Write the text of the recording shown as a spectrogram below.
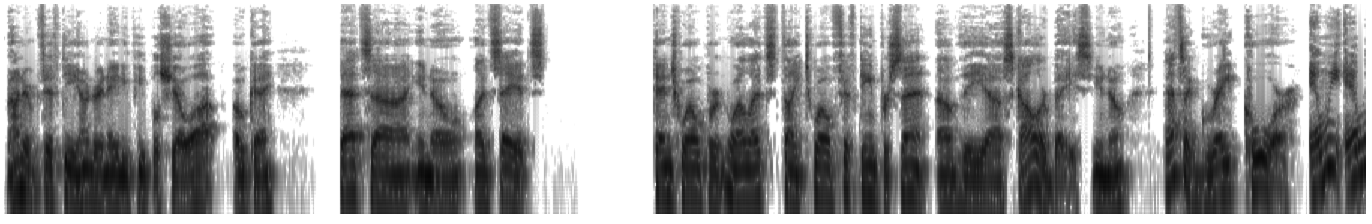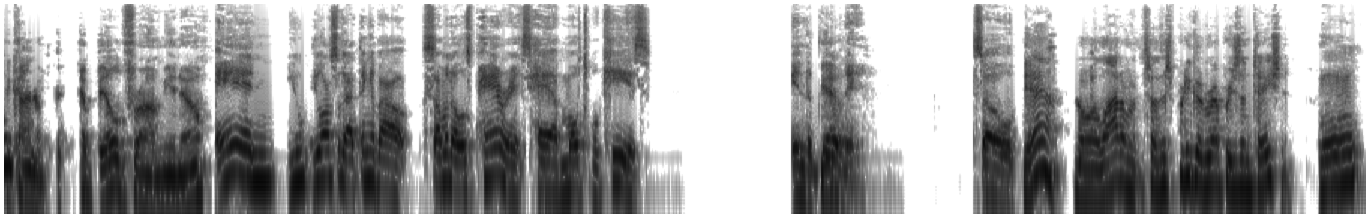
150, 180 people show up. Okay. That's, uh, you know, let's say it's 10, 12, per, well, that's like 12, 15% of the uh, scholar base, you know, that's a great core and we and to we kind of to build from, you know? and you you also got to think about some of those parents have multiple kids in the Yeah. building. So Yeah. So a lot of them, so there's pretty good representation. mhm,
